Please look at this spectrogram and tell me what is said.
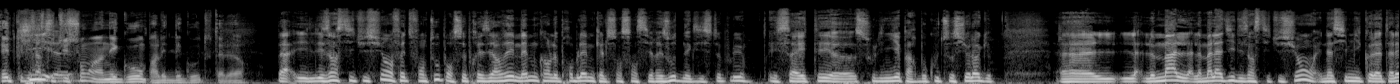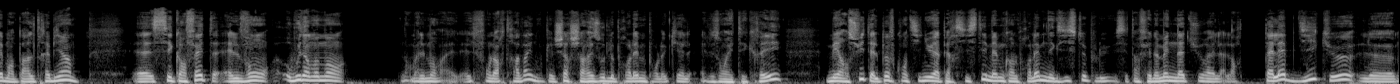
Et que les institutions ont un ego. On parlait de l'ego tout à l'heure. Bah, les institutions en fait font tout pour se préserver, même quand le problème qu'elles sont censées résoudre n'existe plus. Et ça a été euh, souligné par beaucoup de sociologues. Euh, le mal, la maladie des institutions, et Nassim Nicolas Taleb en parle très bien, euh, c'est qu'en fait elles vont, au bout d'un moment, normalement elles, elles, font leur travail, donc elles cherchent à résoudre le problème pour lequel elles ont été créées, mais ensuite elles peuvent continuer à persister même quand le problème n'existe plus. C'est un phénomène naturel. Alors Taleb dit que le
